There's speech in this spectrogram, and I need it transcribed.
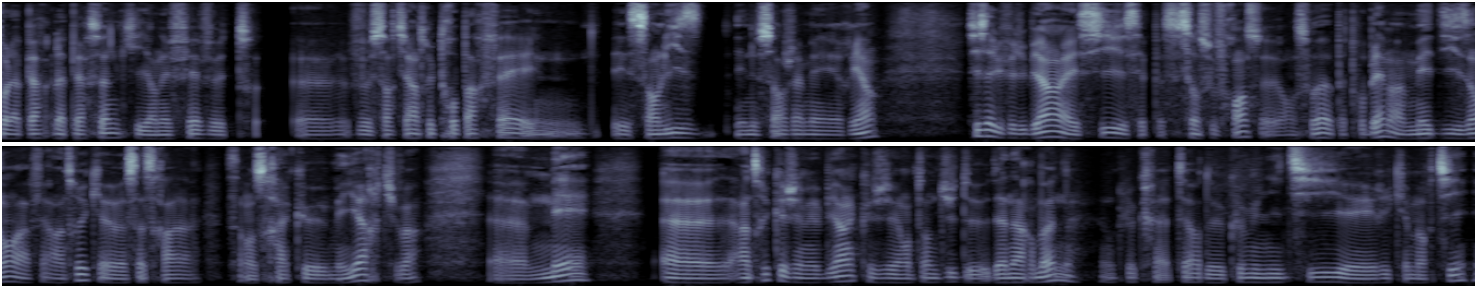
pour la, per- la personne qui en effet veut euh, veut sortir un truc trop parfait et, et s'enlise et ne sort jamais rien. Si ça lui fait du bien et si c'est sans souffrance euh, en soi, pas de problème. Hein, mais 10 ans à faire un truc, euh, ça sera ça en sera que meilleur, tu vois. Euh, mais euh, un truc que j'aimais bien, que j'ai entendu de Dan Harmon, donc le créateur de Community et Rick et Morty,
